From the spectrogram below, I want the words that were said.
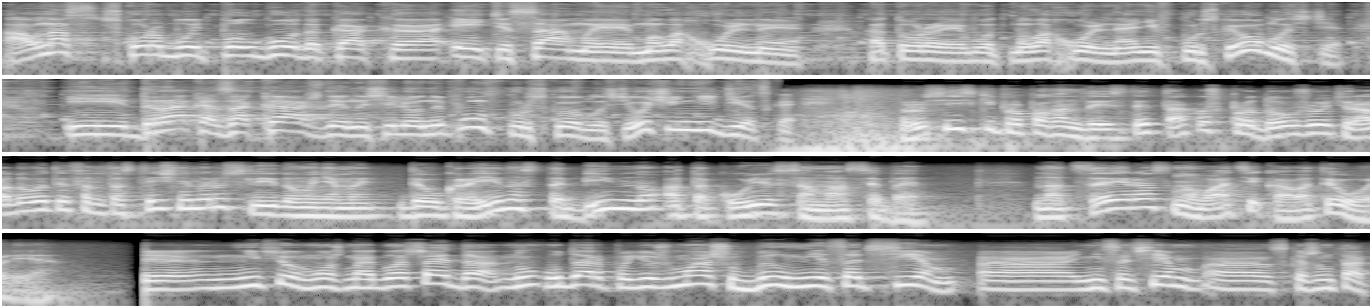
А у нас скоро будет полгода, как э, эти самые малохольные, которые вот малохольные, они в Курской области, и драка за каждый населенный пункт в Курской области очень не детская. Російські пропагандисти також продовжують радувати фантастичними розслідуваннями, де Україна стабільно атакує сама себе. На цей раз нова цікава теорія. Э, Не все можно оглашать, да. Ну, удар по Южмашу был не совсем, э, не совсем, э, скажем так,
